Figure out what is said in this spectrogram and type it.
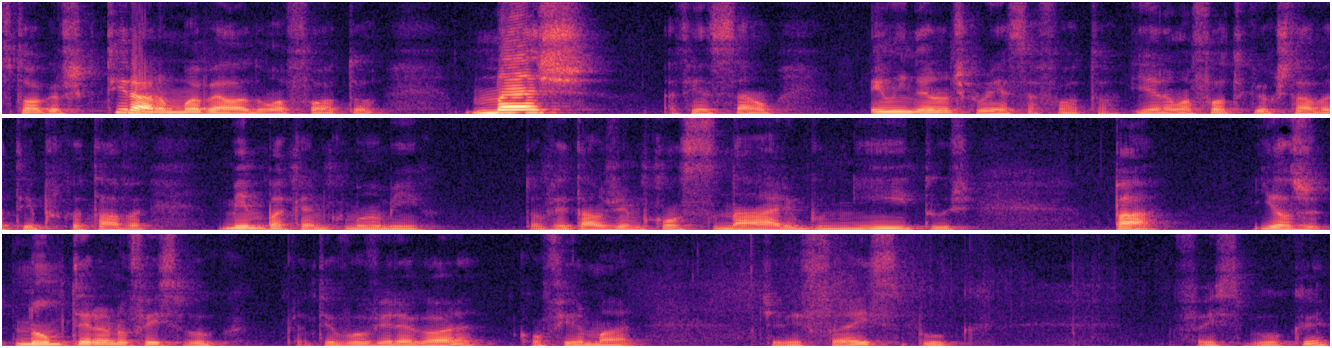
fotógrafos que tiraram uma bela de uma foto, mas, atenção, eu ainda não descobri essa foto. E era uma foto que eu gostava de ter porque eu estava mesmo bacana com o meu amigo. Então estávamos mesmo com um cenário, bonitos. Pá, e eles não meteram no Facebook. Portanto, eu vou ver agora, confirmar. Deixa eu ver, Facebook. Facebook.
